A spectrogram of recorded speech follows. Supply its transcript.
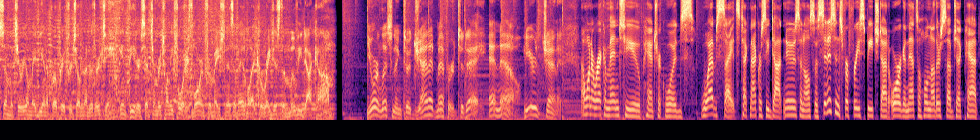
Some material may be inappropriate for children under 13. In theaters September 24th. More information is available at courageousthemovie.com. You're listening to Janet Mefford today. And now, here's Janet. I want to recommend to you Patrick Wood's websites, technocracy.news and also citizensforfreespeech.org. And that's a whole other subject, Pat,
